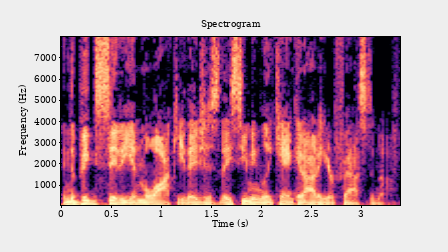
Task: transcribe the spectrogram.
in the big city in Milwaukee. They just, they seemingly can't get out of here fast enough.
